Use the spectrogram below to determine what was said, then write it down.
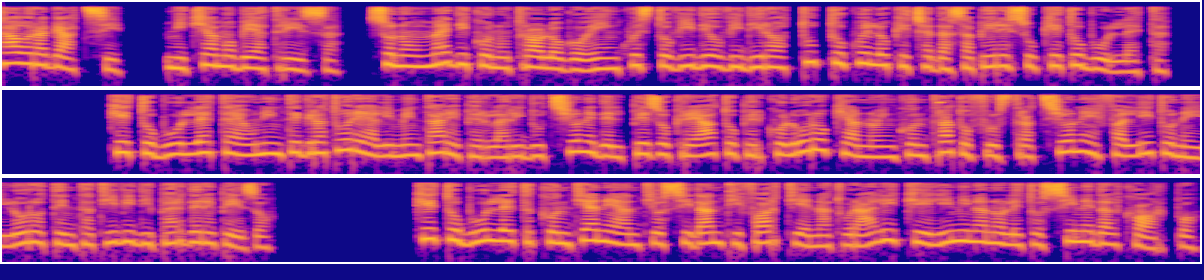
Ciao ragazzi, mi chiamo Beatrice, sono un medico nutrologo e in questo video vi dirò tutto quello che c'è da sapere su Keto Bullet. Keto Bullet è un integratore alimentare per la riduzione del peso creato per coloro che hanno incontrato frustrazione e fallito nei loro tentativi di perdere peso. Keto Bullet contiene antiossidanti forti e naturali che eliminano le tossine dal corpo,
